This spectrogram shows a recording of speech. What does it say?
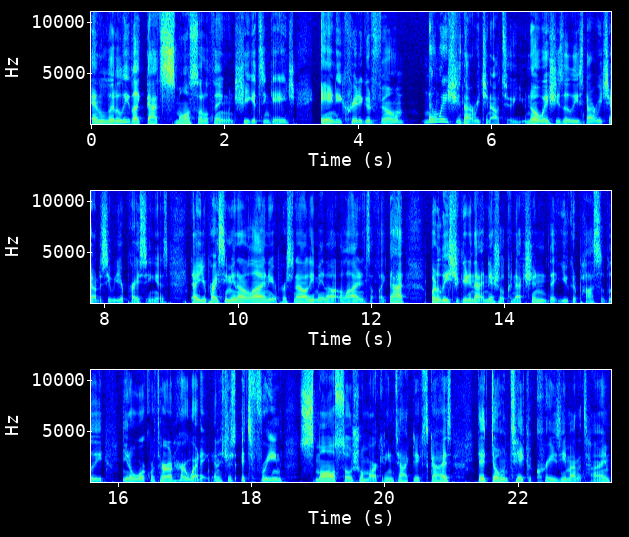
And literally, like that small, subtle thing, when she gets engaged and you create a good film, no way she's not reaching out to you. No way she's at least not reaching out to see what your pricing is. Now, your pricing may not align or your personality may not align and stuff like that, but at least you're getting that initial connection that you could possibly, you know, work with her on her wedding. And it's just, it's free, small social marketing tactics, guys, that don't take a crazy amount of time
